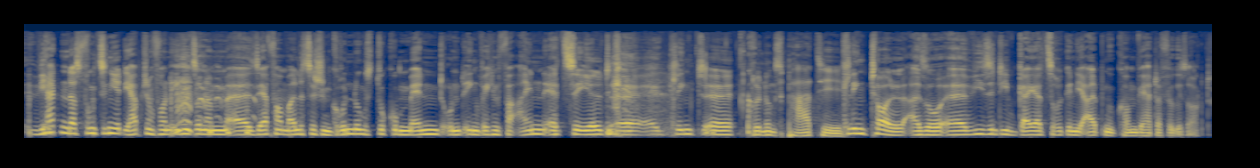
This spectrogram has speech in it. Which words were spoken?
Wie hat denn das funktioniert? Ihr habt schon von irgendeinem so äh, sehr formalistischen Gründungsdokument und irgendwelchen Vereinen erzählt. Äh, klingt, äh, Gründungsparty. klingt toll. Also, äh, wie sind die Geier zurück in die Alpen gekommen? Wer hat dafür gesorgt?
